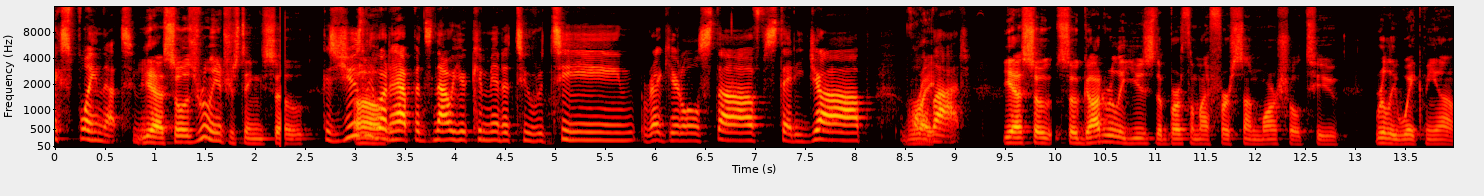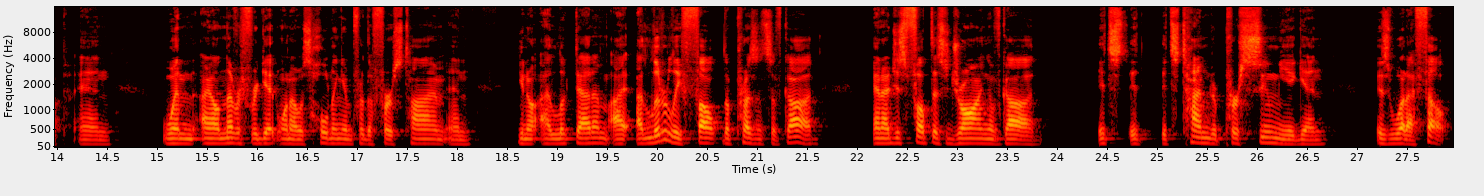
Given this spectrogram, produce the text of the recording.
Explain that to me. Yeah, so it was really interesting. So because usually um, what happens now, you're committed to routine, regular stuff, steady job, all right. that. Yeah, so so God really used the birth of my first son, Marshall, to really wake me up. And when I'll never forget when I was holding him for the first time, and you know, I looked at him, I, I literally felt the presence of God, and I just felt this drawing of God. It's, it, it's time to pursue me again, is what I felt.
